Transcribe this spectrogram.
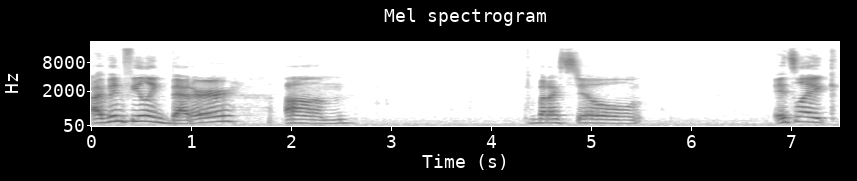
I've been feeling better um but I still it's like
